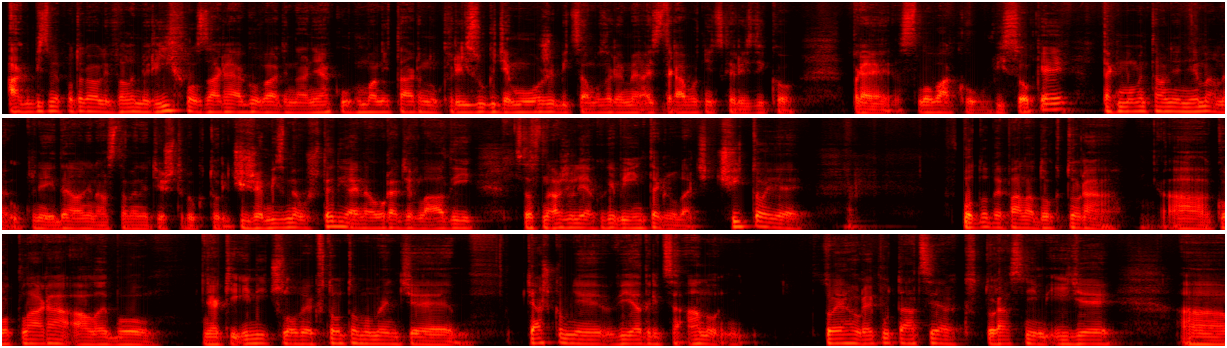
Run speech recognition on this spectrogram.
ak by sme potrebovali veľmi rýchlo zareagovať na nejakú humanitárnu krízu, kde môže byť samozrejme aj zdravotnícke riziko pre Slovákov vysoké, tak momentálne nemáme úplne ideálne nastavené tie štruktúry. Čiže my sme už vtedy aj na úrade vlády sa snažili ako keby integrovať. Či to je v podobe pána doktora Kotlára alebo nejaký iný človek v tomto momente, ťažko mne vyjadriť sa, áno, to jeho reputácia, ktorá s ním ide, a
